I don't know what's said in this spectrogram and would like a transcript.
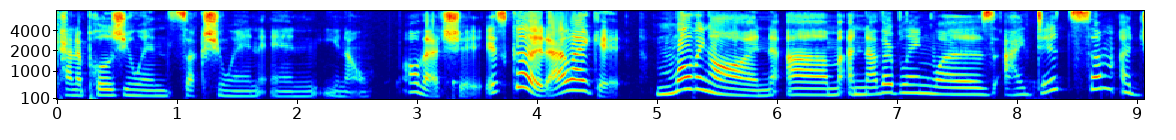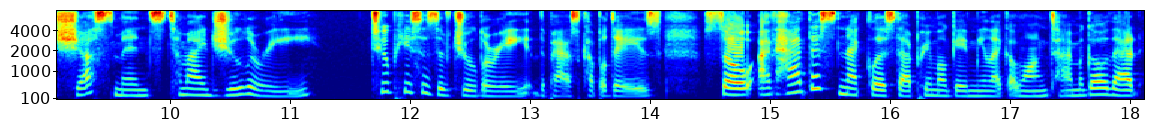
kind of pulls you in, sucks you in, and, you know, all that shit. It's good. I like it. Moving on, um, another bling was I did some adjustments to my jewelry, two pieces of jewelry the past couple days. So I've had this necklace that Primo gave me like a long time ago that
